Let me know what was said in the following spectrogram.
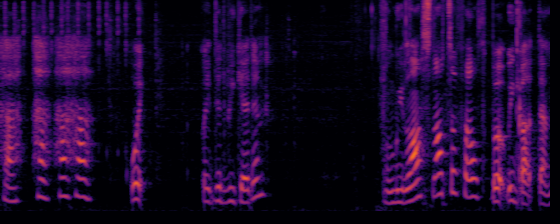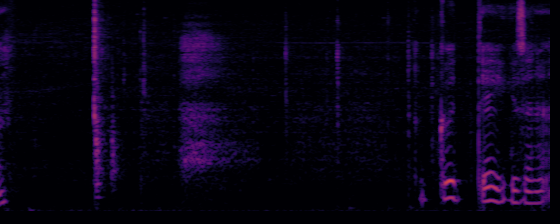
Ha ha ha ha. Wait, wait, did we get him? We lost lots of health, but we got them. A good day, isn't it?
